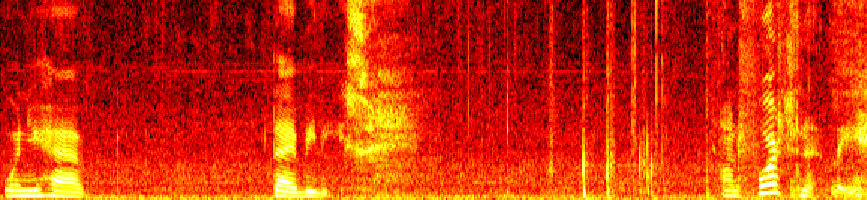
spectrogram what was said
when you have diabetes. Unfortunately,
